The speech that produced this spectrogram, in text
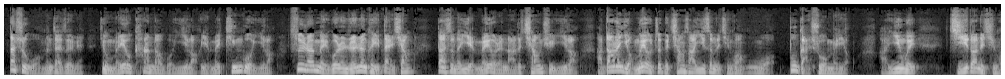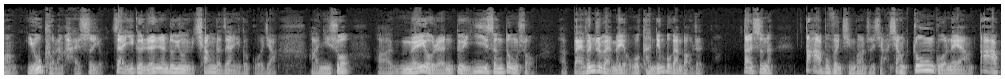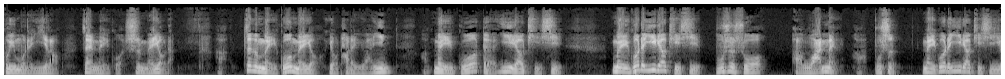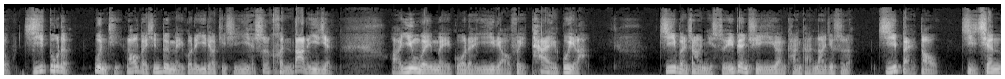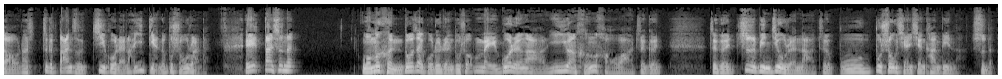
但是我们在这边就没有看到过医闹，也没听过医闹。虽然美国人人人可以带枪，但是呢，也没有人拿着枪去医闹啊。当然，有没有这个枪杀医生的情况，我不敢说没有啊，因为极端的情况有可能还是有。在一个人人都拥有枪的这样一个国家，啊，你说啊，没有人对医生动手啊，百分之百没有，我肯定不敢保证。但是呢，大部分情况之下，像中国那样大规模的医闹，在美国是没有的。啊这个美国没有有它的原因啊，美国的医疗体系，美国的医疗体系不是说啊完美啊，不是，美国的医疗体系有极多的问题，老百姓对美国的医疗体系也是很大的意见啊，因为美国的医疗费太贵了，基本上你随便去医院看看，那就是几百刀、几千刀，那这个单子寄过来，那一点都不手软的。哎，但是呢，我们很多在国的人都说，美国人啊，医院很好啊，这个这个治病救人呐，这不不收钱先看病呢。是的，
